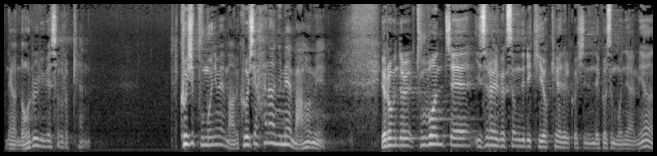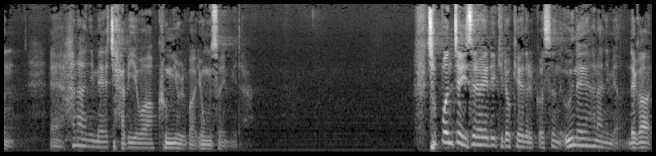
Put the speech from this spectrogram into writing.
내가 너를 위해서 그렇게 한. 그것이 부모님의 마음, 그것이 하나님의 마음이에요. 여러분들 두 번째 이스라엘 백성들이 기억해야 될 것이 있는데 그것은 뭐냐면 하나님의 자비와 극률과 용서입니다. 첫 번째 이스라엘이 기록해야 될 것은 은혜의 하나님이야. 내가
